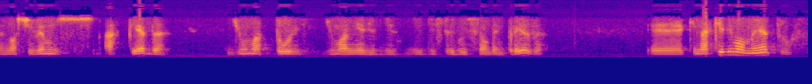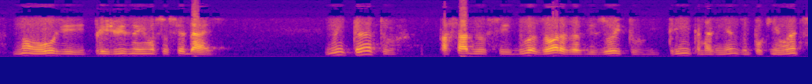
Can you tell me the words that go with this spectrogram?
é, nós tivemos a queda de uma torre, de uma linha de, de, distribuição da empresa, é, que naquele momento não houve prejuízo nenhum à sociedade. No entanto, passadas-se duas horas, às 18h30, mais ou menos, um pouquinho antes,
